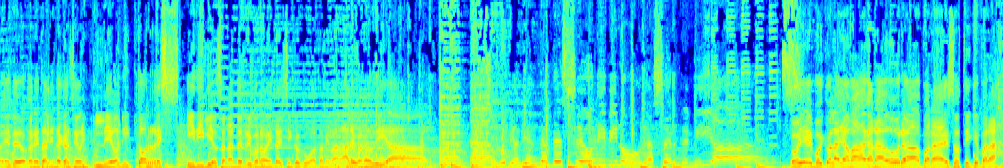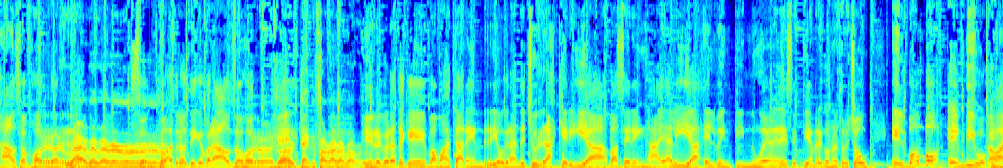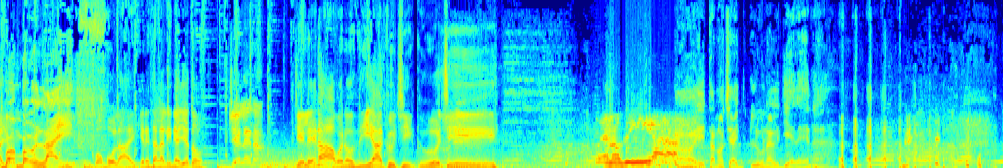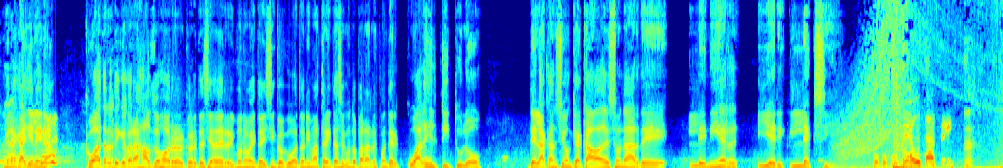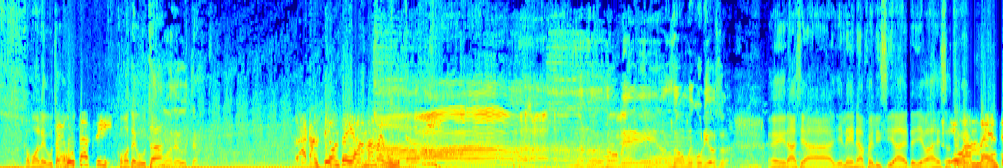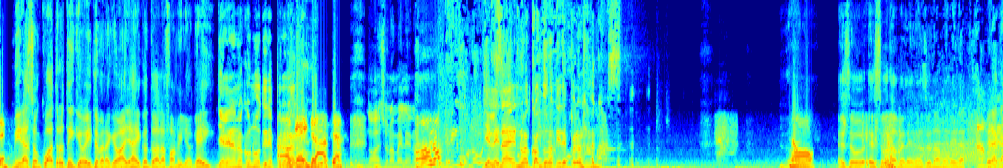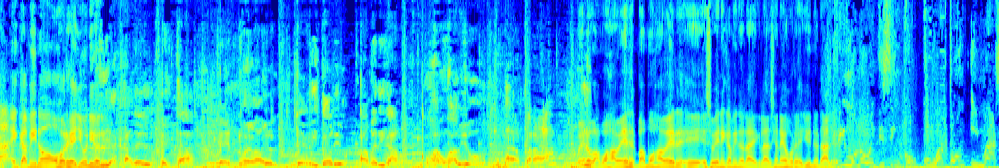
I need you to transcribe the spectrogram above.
Oye, te dejo con esta linda canción. Leoni Torres, Idilio, sonando en ritmo 95 Cubatón y más. Dale, buenos días. Solo me alienta el deseo divino de hacerte mía. Oye, voy con la llamada ganadora para esos tickets para House of Horror. Son cuatro tickets para House of Horror, ¿ok? Y recuérdate que vamos a estar en Río Grande Churrasquería, va a ser en Hialeah el 29 de septiembre con nuestro show El Bombo en vivo, caballo. Bumble Live. El Bombo Live. ¿Quién está en la línea, Yeto? Yelena. Yelena, buenos días, Cuchi Cuchi. Buenos días. Ay, esta noche hay luna Yelena. Ven acá, Yelena. Cuatro tickets para House of Horror, cortesía de Ritmo 95 Cubatón y más 30 segundos para responder cuál es el título de la canción que acaba de sonar de Lenier y Eric Lexi. Po, po, po, po. Me gusta así. ¿Cómo le gusta? Me ¿Cómo, gusta así. cómo te gusta? ¿Cómo te gusta? La canción se llama Me gusta Ah, muy curiosos. Eh, gracias, Yelena. Felicidades. Te llevas esos tickets. Igualmente. Mira, son cuatro tickets, ¿viste? Para que vayas ahí con toda la familia, ¿ok? Yelena no es cuando uno tiene pelo Ok, gracias. No, es una melena. ¿Cómo? Yelena es- no es cuando uno tiene pelo largo. No. Es una melena, es una melena. Ah, Mira acá, en camino Jorge Junior. Y Canel está en Nueva York, territorio americano. Coja un avión para, para allá. Bueno, vamos a ver, vamos a ver. eh, eso viene en camino de las declaraciones de Jorge Junior. Dale. Ritmo 95, cuatón y más.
